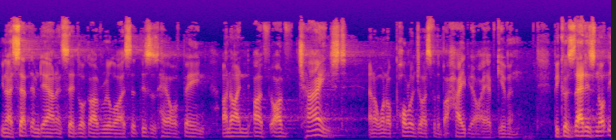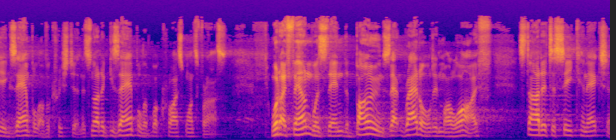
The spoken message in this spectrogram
You know, sat them down and said, Look, I've realized that this is how I've been, and I, have I've changed and I want to apologize for the behavior I have given because that is not the example of a Christian. It's not an example of what Christ wants for us. What I found was then the bones that rattled in my life started to see connection,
